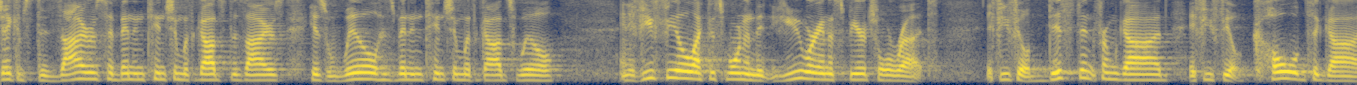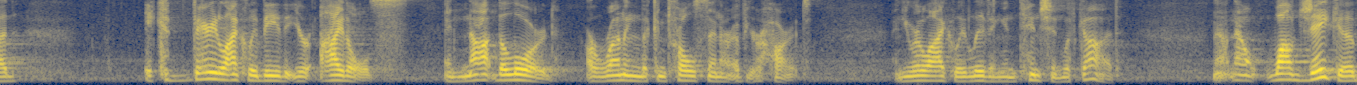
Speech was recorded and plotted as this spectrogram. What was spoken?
Jacob's desires have been in tension with God's desires. His will has been in tension with God's will. And if you feel like this morning that you are in a spiritual rut, if you feel distant from God, if you feel cold to God, it could very likely be that your idols and not the Lord are running the control center of your heart. And you are likely living in tension with God. Now, now while Jacob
